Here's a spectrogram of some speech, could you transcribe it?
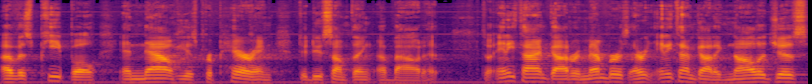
of his people, and now he is preparing to do something about it. So anytime God remembers, anytime God acknowledges,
